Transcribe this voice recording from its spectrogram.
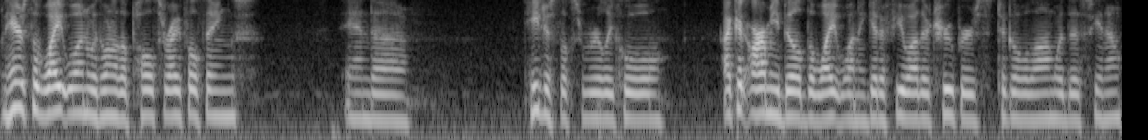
And here's the white one with one of the pulse rifle things. And uh he just looks really cool I could army build the white one and get a few other troopers to go along with this, you know.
